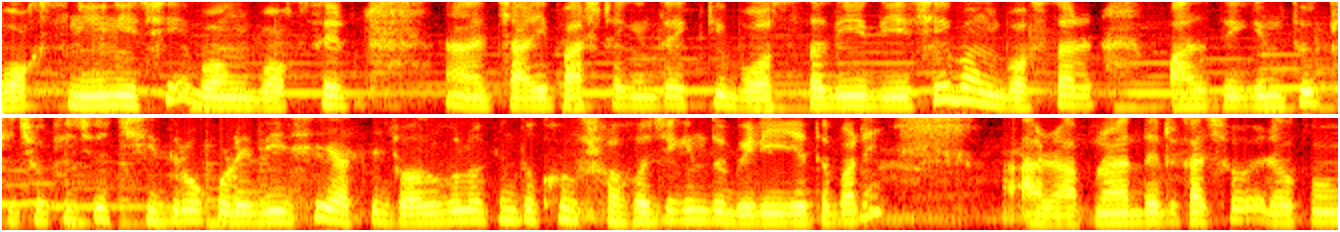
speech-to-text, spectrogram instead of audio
বক্স নিয়ে নিয়েছি এবং বক্সের চারিপাশটা কিন্তু একটি বস্তা দিয়ে দিয়েছি এবং বস্তার পাশ দিয়ে কিন্তু কিছু কিছু ছিদ্র করে দিয়েছি যাতে জলগুলো কিন্তু খুব সহজে কিন্তু বেরিয়ে যেতে পারে। আর আপনাদের কাছেও এরকম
